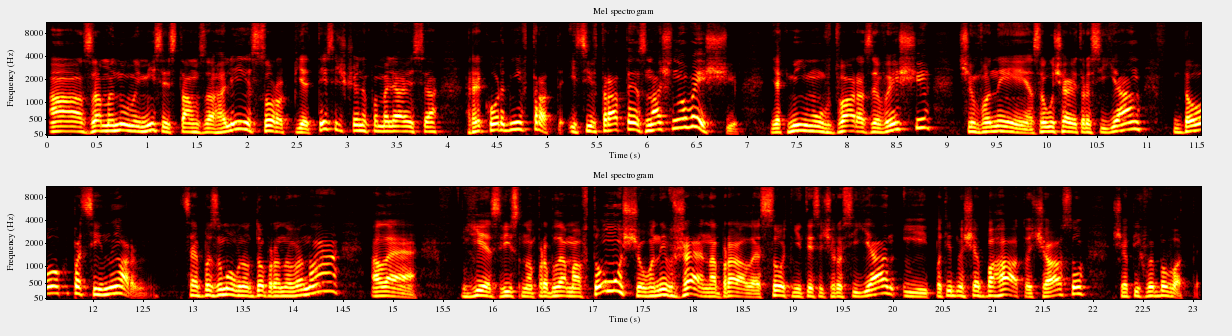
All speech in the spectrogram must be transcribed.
А за минулий місяць там взагалі 45 тисяч, якщо не помиляюся, рекордні втрати. І ці втрати значно вищі, як мінімум в два рази вищі, чим вони залучають росіян до окупаційної армії. Це безумовно добра новина, але є, звісно, проблема в тому, що вони вже набрали сотні тисяч росіян, і потрібно ще багато часу, щоб їх вибивати.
